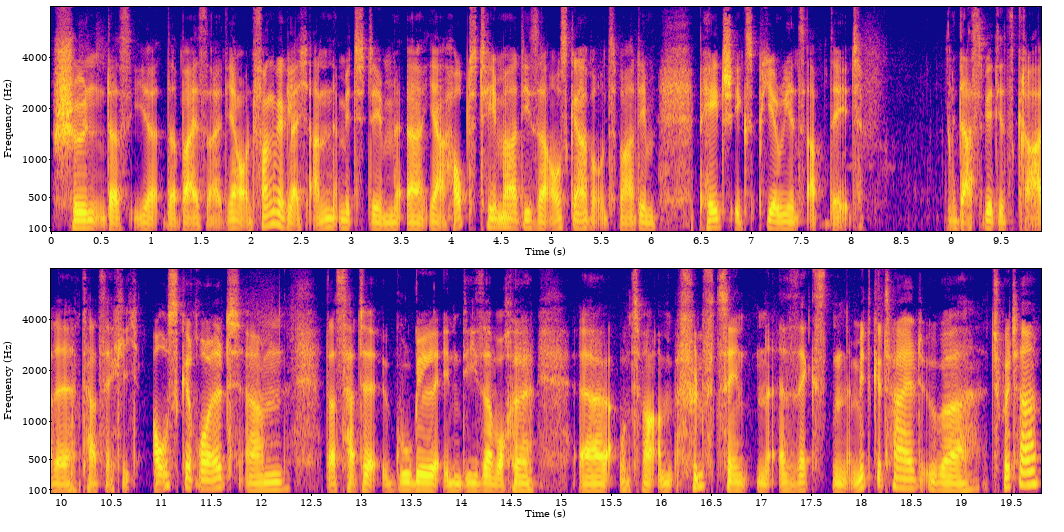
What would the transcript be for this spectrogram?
Schön, dass ihr dabei seid. Ja, und fangen wir gleich an mit dem äh, ja, Hauptthema dieser Ausgabe und zwar dem Page Experience Update. Das wird jetzt gerade tatsächlich ausgerollt. Ähm, das hatte Google in dieser Woche äh, und zwar am 15.06. mitgeteilt über Twitter.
